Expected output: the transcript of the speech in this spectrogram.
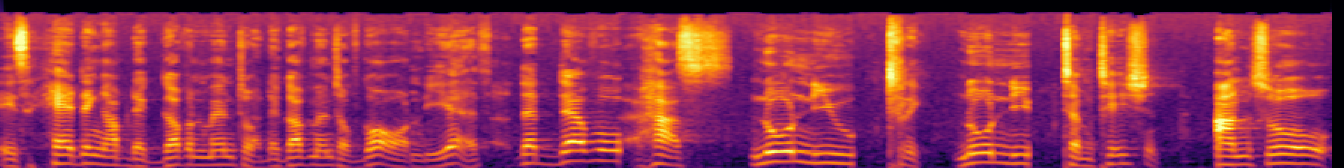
is heading up the government or the government of God on the earth, the devil has no new trick, no new temptation. And so,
